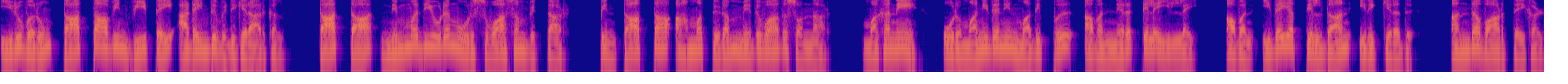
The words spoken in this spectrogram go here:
இருவரும் தாத்தாவின் வீட்டை அடைந்து விடுகிறார்கள். தாத்தா நிம்மதியுடன் ஒரு சுவாசம் விட்டார். பின் தாத்தா அஹ்மத்திடம் மெதுவாக சொன்னார் மகனே ஒரு மனிதனின் மதிப்பு அவன் நிறத்திலே இல்லை. அவன் இதயத்தில்தான் இருக்கிறது. அந்த வார்த்தைகள்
